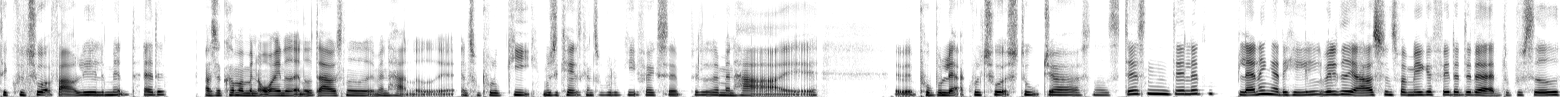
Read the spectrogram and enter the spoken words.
det kulturfaglige element af det. Og så kommer man over i noget andet. Der er også noget, man har noget øh, antropologi, musikalsk antropologi for eksempel, eller man har øh, øh, populær kulturstudier og sådan noget. Så det er, sådan, det er lidt blanding af det hele, hvilket jeg også synes var mega fedt, at det der, at du kunne sidde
